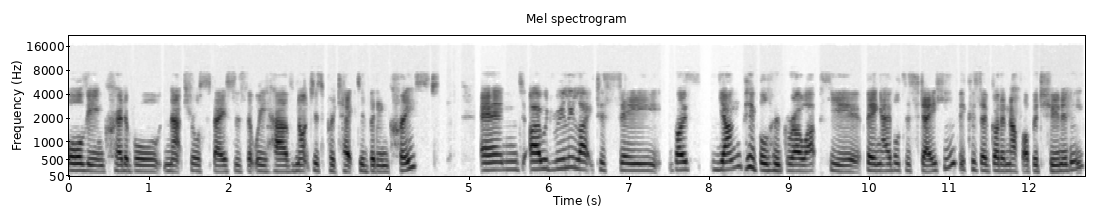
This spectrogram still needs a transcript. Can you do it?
all the incredible natural spaces that we have not just protected but increased. And I would really like to see both young people who grow up here being able to stay here because they've got enough opportunity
